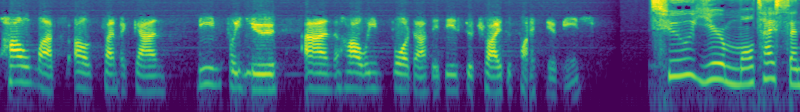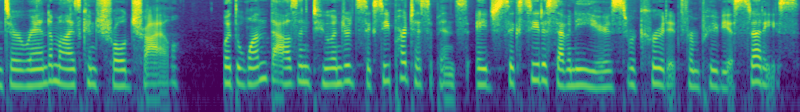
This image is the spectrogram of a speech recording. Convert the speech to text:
how much Alzheimer can mean for you and how important it is to try to find new means. Two year multi center randomized controlled trial with 1,260 participants aged 60 to 70 years recruited from previous studies.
